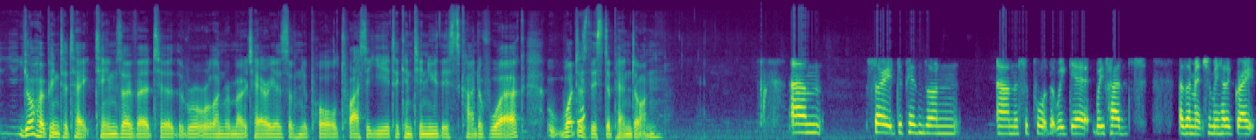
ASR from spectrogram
You're hoping to take teams over to the rural and remote areas of Nepal twice a year to continue this kind of work. What does yep. this depend on? Um, so it depends on um, the support that we get. We've had, as I mentioned, we had a great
